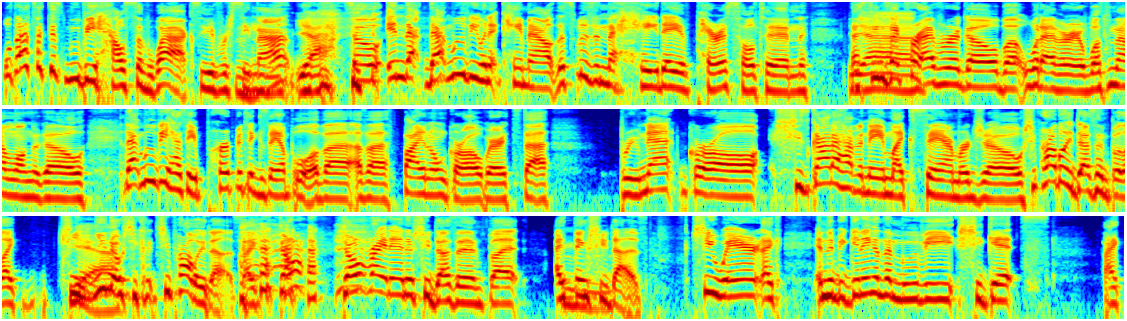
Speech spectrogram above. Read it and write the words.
Well, that's like this movie House of Wax. Have you ever seen that? Mm-hmm. Yeah. so in that that movie when it came out, this was in the heyday of Paris Hilton. That seems like forever ago, but whatever. It wasn't that long ago. That movie has a perfect example of a of a final girl where it's the brunette girl. She's got to have a name like Sam or Joe. She probably doesn't, but like she, Yeah. you know, she she probably does. Like don't don't write in if she doesn't, but I think Mm-hmm. she does. She wear like in the beginning of the movie, she gets like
